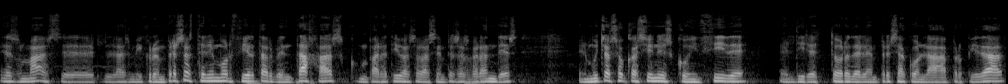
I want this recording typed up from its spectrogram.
Es más, eh, las microempresas tenemos ciertas ventajas comparativas a las empresas grandes. En muchas ocasiones coincide el director de la empresa con la propiedad.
